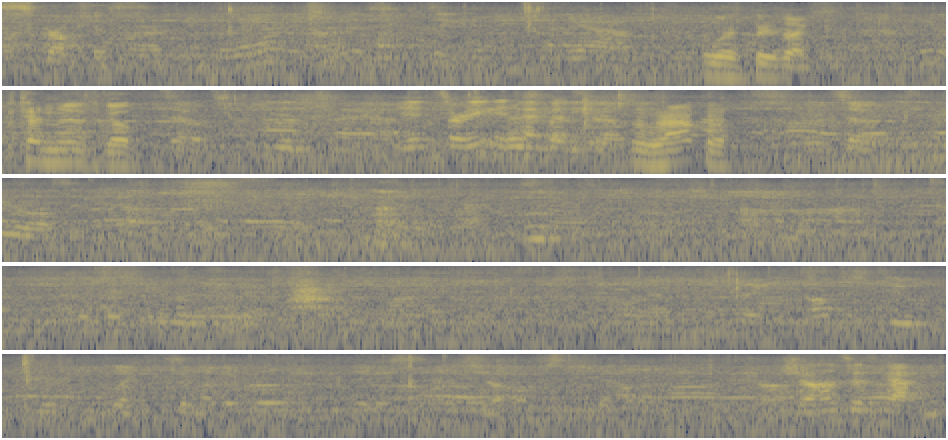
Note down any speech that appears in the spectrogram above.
Scrumptious. It was pretty like 10 minutes ago. You didn't start eating at 10 minutes ago. Exactly. like some other girl. Sean says happy And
